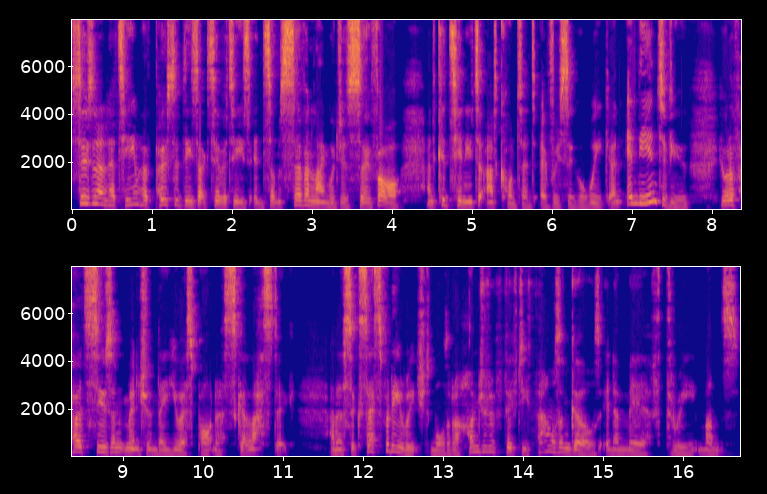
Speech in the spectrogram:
Susan and her team have posted these activities in some seven languages so far and continue to add content every single week. And in the interview, you'll have heard Susan mention their US partner Scholastic and have successfully reached more than 150,000 girls in a mere three months.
